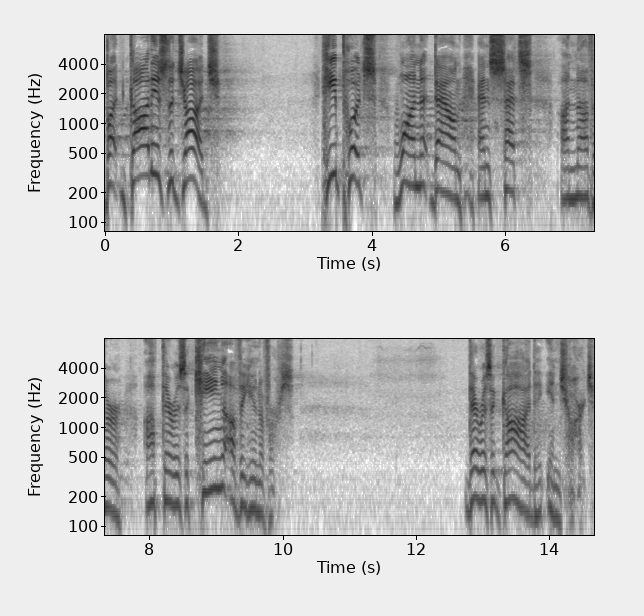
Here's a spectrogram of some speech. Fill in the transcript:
but God is the judge. He puts one down and sets another up. There is a king of the universe. There is a God in charge.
